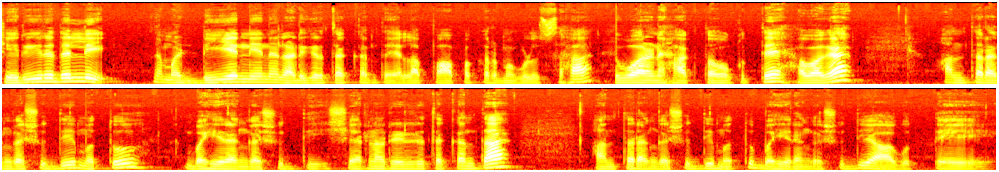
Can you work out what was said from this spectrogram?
ಶರೀರದಲ್ಲಿ ನಮ್ಮ ಡಿ ಎನ್ ಎನಲ್ಲಿ ಅಡಗಿರ್ತಕ್ಕಂಥ ಎಲ್ಲ ಪಾಪಕರ್ಮಗಳು ಸಹ ನಿವಾರಣೆ ಆಗ್ತಾ ಹೋಗುತ್ತೆ. ಆವಾಗ ಅಂತರಂಗ ಶುದ್ಧಿ ಮತ್ತು ಬಹಿರಂಗ ಶುದ್ಧಿ ಶರಣರು ಹೇಳಿರ್ತಕ್ಕಂಥ ಅಂತರಂಗ ಶುದ್ಧಿ ಮತ್ತು ಬಹಿರಂಗ ಶುದ್ಧಿ ಆಗುತ್ತೆ.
